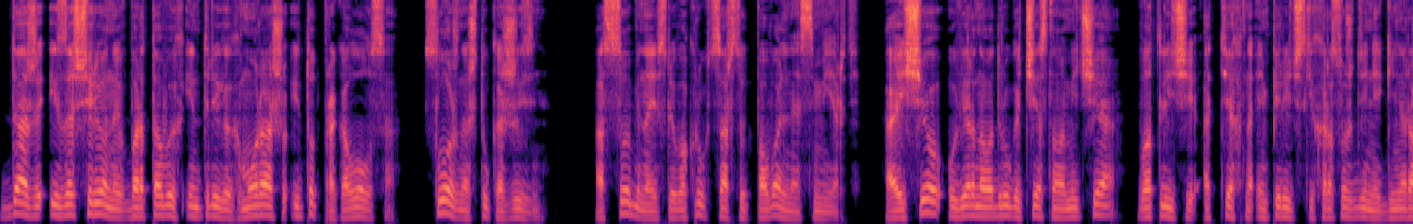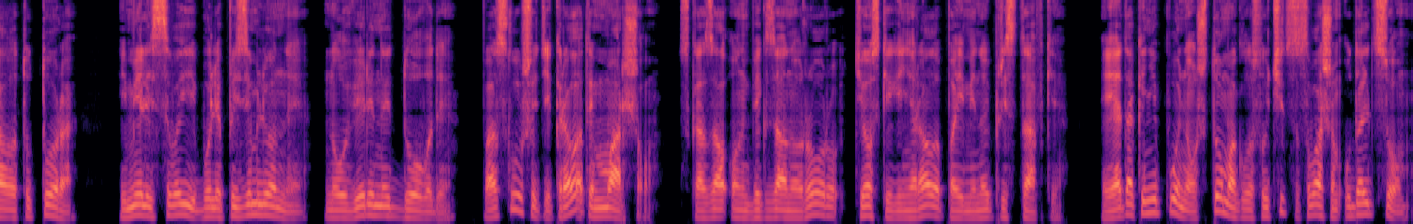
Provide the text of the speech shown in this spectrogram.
Даже изощренный в бортовых интригах Мурашу и тот прокололся. Сложная штука жизнь особенно если вокруг царствует повальная смерть. А еще у верного друга честного меча, в отличие от техноэмпирических рассуждений генерала Тутора, имелись свои более приземленные, но уверенные доводы. «Послушайте, крылатый маршал», — сказал он Бекзану Рору, тезке генерала по именной приставке. «Я так и не понял, что могло случиться с вашим удальцом.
